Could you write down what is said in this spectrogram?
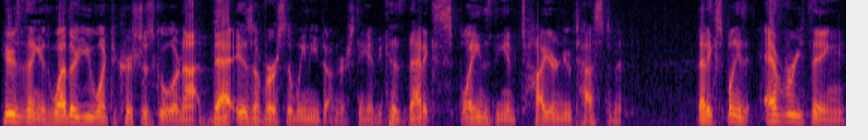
here's the thing: is whether you went to Christian school or not, that is a verse that we need to understand because that explains the entire New Testament. That explains everything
